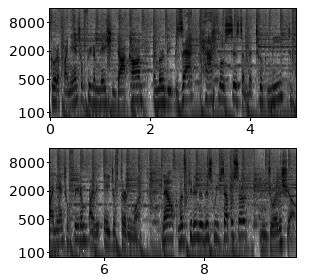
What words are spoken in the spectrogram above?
Go to financialfreedomnation.com and learn the exact cash flow system that took me to financial freedom by the age of 31. Now, let's get into this week's episode and enjoy the show.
